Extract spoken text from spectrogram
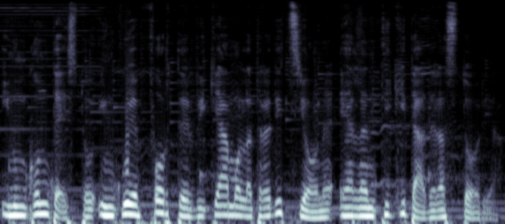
in un contesto in cui è forte il richiamo alla tradizione e all'antichità della storia.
